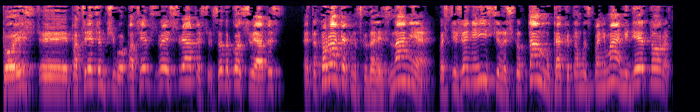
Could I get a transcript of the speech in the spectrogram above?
То есть э, посредством чего? Посредством своей святости. Что такое святость? Это Тора, как мы сказали, знание, постижение истины, что там, как это мы понимаем, идея Тора.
